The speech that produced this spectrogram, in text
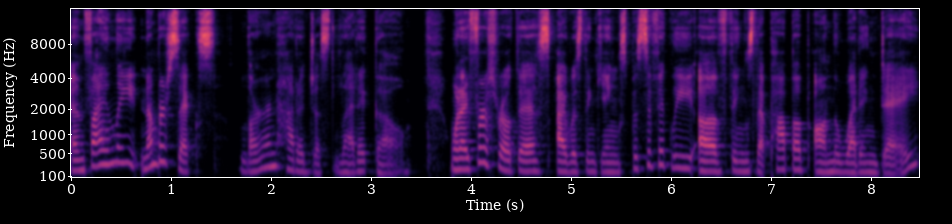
And finally, number six, learn how to just let it go. When I first wrote this, I was thinking specifically of things that pop up on the wedding day,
